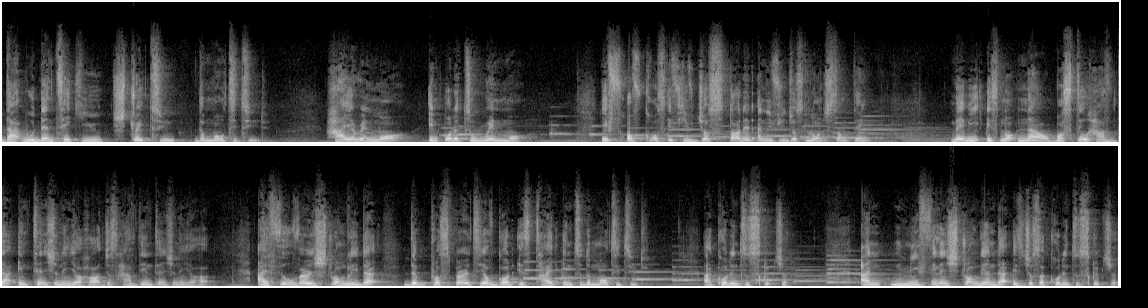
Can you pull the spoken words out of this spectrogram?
that will then take you straight to the multitude. Hiring more in order to win more. If, of course, if you've just started and if you just launched something, maybe it's not now, but still have that intention in your heart. Just have the intention in your heart. I feel very strongly that the prosperity of God is tied into the multitude according to scripture. And me feeling strongly on that is just according to scripture.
